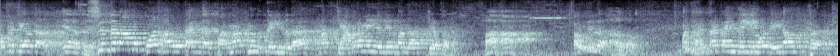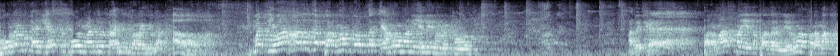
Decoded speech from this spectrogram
ಒಬ್ರು ಕೇಳ್ತಾರ ಸಿದ್ದರಾಮ ಕೋಲ್ ಹಾರೋ ಟೈಮ್ದಾಗ ಪರಮಾತ್ಮನ ಕೈ ಹಿಡ್ದ ಮತ್ ಕ್ಯಾಮ್ರಾಮೆನ್ ಎಲ್ಲಿಂದ ಬಂದ ಕೇಳ್ತಾರ. ಹಾ ಹಾ. ಹೌದಿಲ್ಲ. ಹೌದು. ಮತ್ತೆ ಅಂತ ಟೈಮ್ ಈಗ ನೋಡ್ರಿ ನಾವು ಪ್ರೋಗ್ರಾಮ್ ಎಷ್ಟು ಫೋನ್ ಮಾಡಿದ್ರು ಟೈಮ್ ಬರಂಗಿಲ್ಲ ಹೌದು ಇವಾಗ ಮತ್ ಇವ ಹಾಡಕ್ಕ ಪರಮಾತ್ಮ ಕ್ಯಾಮ್ರಾಮನ್ ಎಲ್ಲಿ ಇರ್ಬೇಕು ಅದಕ್ಕೆ ಪರಮಾತ್ಮ ಏನಪ್ಪ ಅಂದ್ರೆ ನಿರ್ಗುಣ ಪರಮಾತ್ಮ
